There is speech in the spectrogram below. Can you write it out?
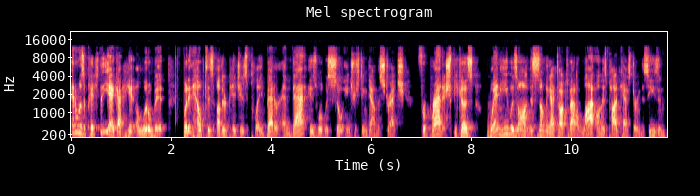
And it was a pitch that, yeah, it got hit a little bit, but it helped his other pitches play better. And that is what was so interesting down the stretch for Bradish, because when he was on, this is something I talked about a lot on this podcast during the season.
